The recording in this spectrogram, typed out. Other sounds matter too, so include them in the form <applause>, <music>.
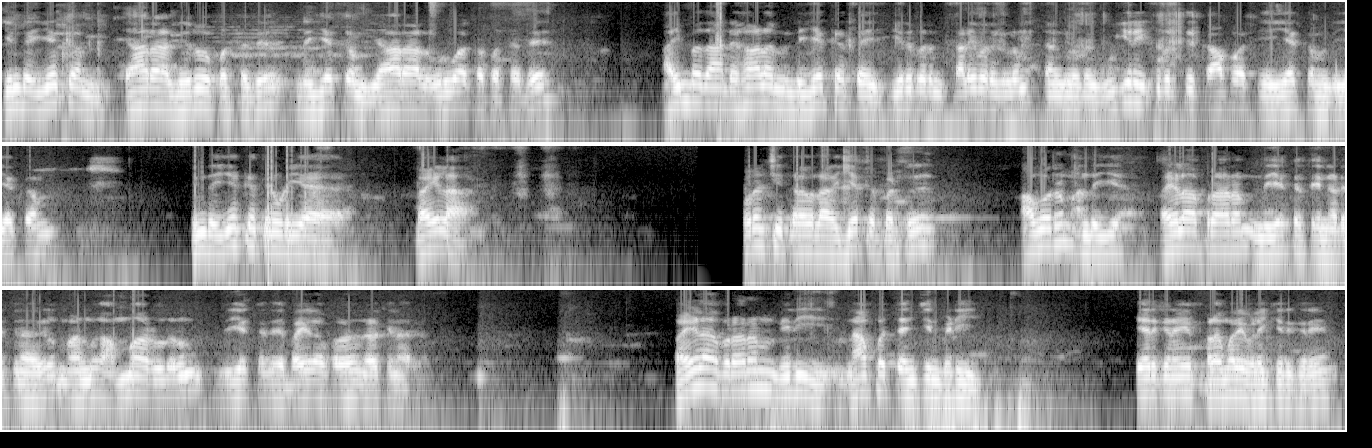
இந்த இயக்கம் யாரால் நிறுவப்பட்டது? இந்த இயக்கம் யாரால் உருவாக்கப்பட்டது? ஐம்பது ஆண்டு காலம் இந்த இயக்கத்தை இருவரும் தலைவர்களும் தங்களுடைய உயிரை கொடுத்து காப்பாற்றிய இயக்கம் இந்த இயக்கம். இந்த இயக்கத்தினுடைய வயலா புரட்சி தலைவரால் இயற்றப்பட்டு அவரும் அந்த இய- பைலா இந்த இயக்கத்தை நடத்தினார்கள். மனு அம்மாவர்களும் இந்த இயக்கத்தை பைலா நடத்தினார்கள். பைலா பிரகாரம் விதி நாற்பத்தஞ்சின் படி ஏற்கனவே பலமுறை விளக்கியிருக்கிறேன்.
